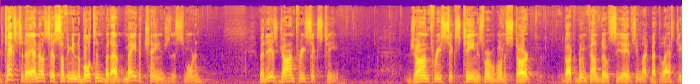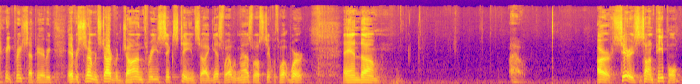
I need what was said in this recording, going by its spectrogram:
text today, I know it says something in the bulletin, but I've made a change this morning. But it is John 3.16. John 3.16 is where we're going to start. Dr. Bloom founded OCA. It seemed like about the last year he preached up here. Every, every sermon started with John 3.16. So I guess, well, we might as well stick with what worked. And um, our series is on people.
